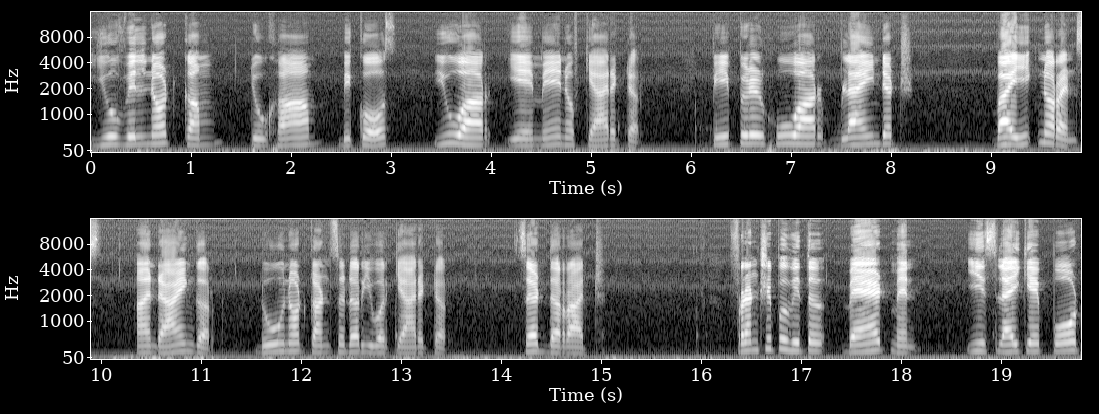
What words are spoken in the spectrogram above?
you will not come to harm because you are a man of character. People who are blinded by ignorance and anger do not consider your character, said the rat. Friendship with bad men is like a pot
